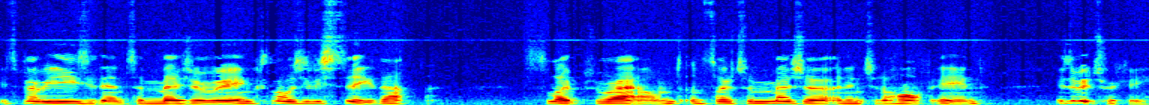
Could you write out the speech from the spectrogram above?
it's very easy then to measure in because otherwise if you see that slopes round and so to measure an inch and a half in is a bit tricky.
